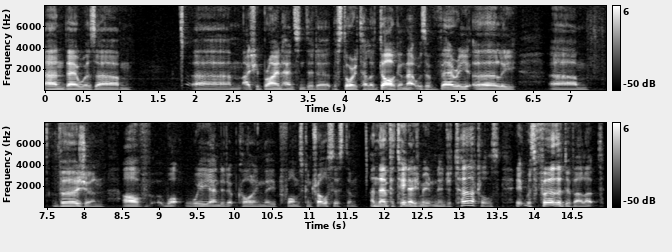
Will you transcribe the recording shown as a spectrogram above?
and there was um, um, actually Brian Henson did a, the Storyteller Dog, and that was a very early um, version of what we ended up calling the performance control system. And then for Teenage Mutant Ninja Turtles, it was further developed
